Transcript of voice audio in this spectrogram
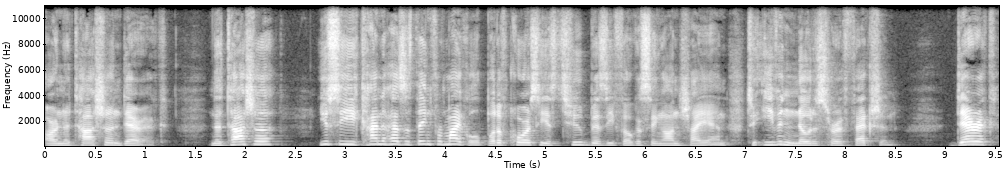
are Natasha and Derek. Natasha, you see, kind of has a thing for Michael, but of course he is too busy focusing on Cheyenne to even notice her affection. Derek,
